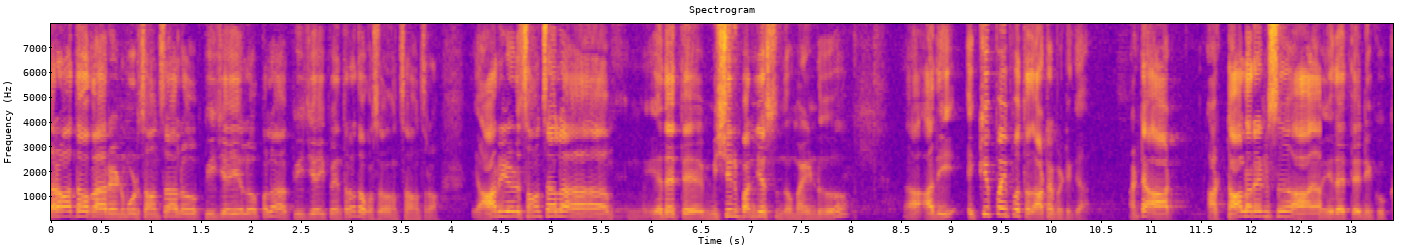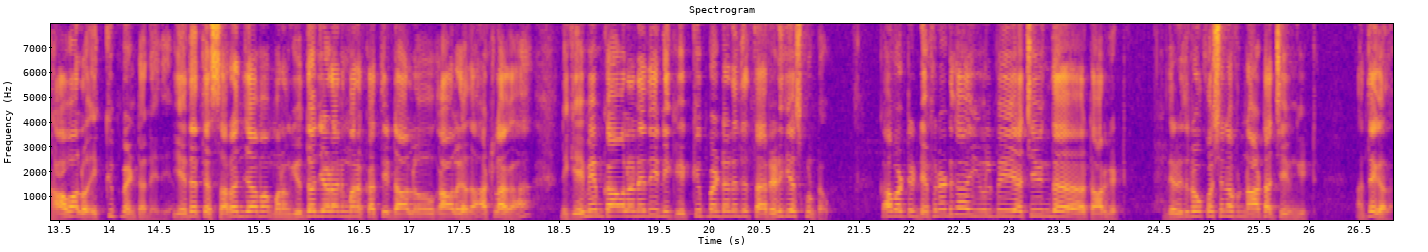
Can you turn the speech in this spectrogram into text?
తర్వాత ఒక రెండు మూడు సంవత్సరాలు పీజీ అయ్యే లోపల పీజీ అయిపోయిన తర్వాత ఒక సంవత్సరం. ఆరు ఏడు సంవత్సరాల ఏదైతే మిషన్ పనిచేస్తుందో మైండ్ అది ఎక్విప్ అయిపోతుంది ఆటోమేటిక్గా అంటే ఆ ఆ టాలరెన్స్ ఆ ఏదైతే నీకు కావాలో ఎక్విప్మెంట్ అనేది ఏదైతే సరంజామా మనం యుద్ధం చేయడానికి మనకు కత్తి డాలు కావాలి కదా అట్లాగా నీకు ఏమేం కావాలనేది నీకు ఎక్విప్మెంట్ అనేది రెడీ చేసుకుంటావు. కాబట్టి డెఫినెట్గా you will be achieving the target there is no question of not achieving it అంతే కదా?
